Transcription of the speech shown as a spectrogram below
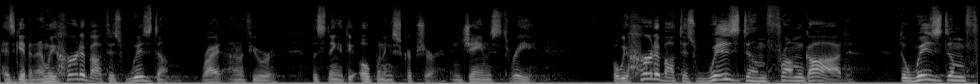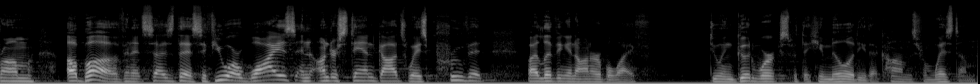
has given. And we heard about this wisdom, right? I don't know if you were listening at the opening scripture in James 3. But we heard about this wisdom from God, the wisdom from above. And it says this if you are wise and understand God's ways, prove it by living an honorable life, doing good works with the humility that comes from wisdom.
